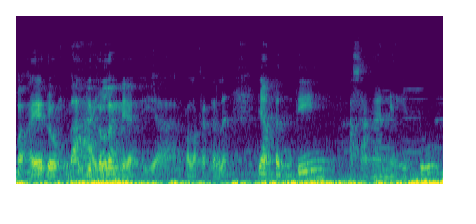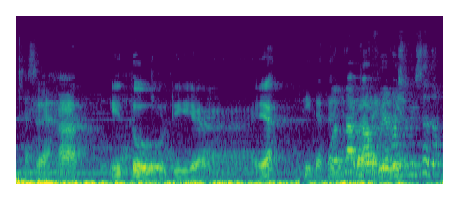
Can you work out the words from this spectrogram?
bahaya dong, Bahaya. ditelan ya. Iya, kalau ketelan. Yang penting pasangannya itu Sehat, itu dia ya. Proteinnya- virus bisa dong.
